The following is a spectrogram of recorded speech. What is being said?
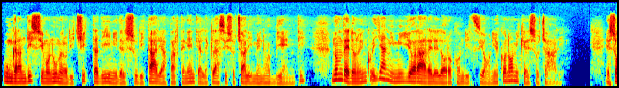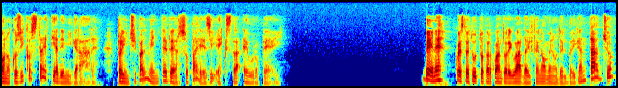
Un grandissimo numero di cittadini del Sud Italia appartenenti alle classi sociali meno abbienti non vedono in quegli anni migliorare le loro condizioni economiche e sociali e sono così costretti ad emigrare, principalmente verso paesi extraeuropei. Bene, questo è tutto per quanto riguarda il fenomeno del brigantaggio.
